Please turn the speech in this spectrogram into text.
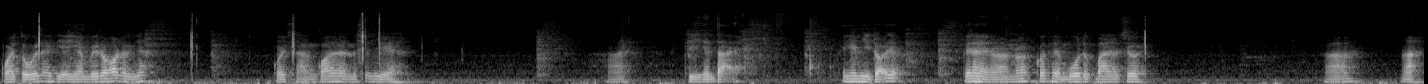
Quay tối này thì anh em mới rõ được nhé. Quay sáng quá là nó sẽ nhòe. Thì hiện tại anh em nhìn rõ chưa? Cái này nó, nó có thể mua được ba trò chơi. Đó à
